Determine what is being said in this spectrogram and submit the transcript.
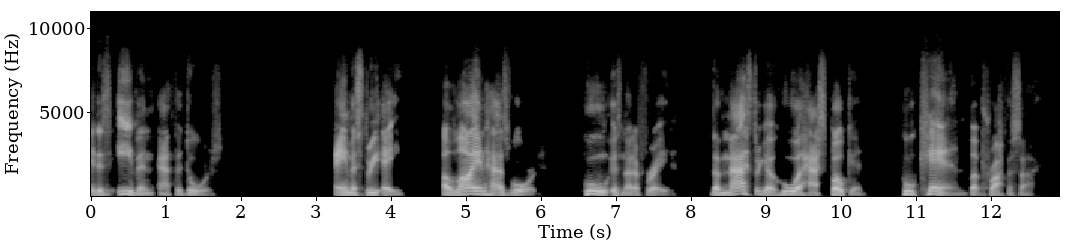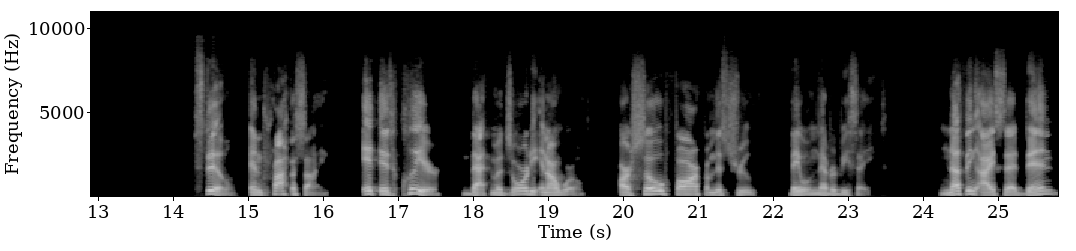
It is even at the doors. Amos 3 8. A lion has roared. Who is not afraid? The master Yahuwah has spoken. Who can but prophesy? Still, in prophesying, it is clear that the majority in our world are so far from this truth, they will never be saved. Nothing I said then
